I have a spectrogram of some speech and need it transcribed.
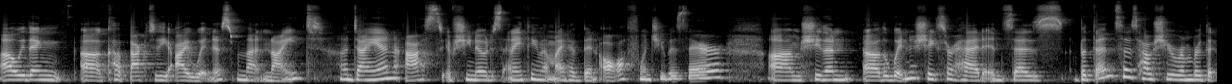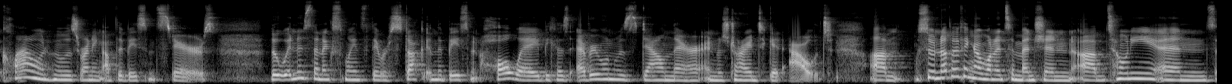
Uh, we then uh, cut back to the eyewitness from that night. Uh, Diane asked if she noticed anything that might have been off when she was there. Um, she then, uh, the witness shakes her head and says, but then says how she remembered the clown who was running up the basement stairs. The witness then explains that they were stuck in the basement hallway because everyone was down there and was trying to get out. Um, so, another thing I wanted to mention um, Tony and.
